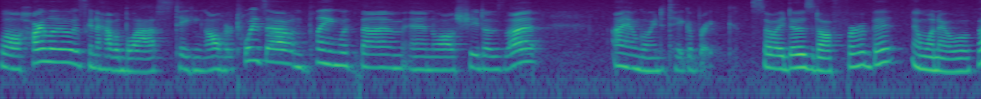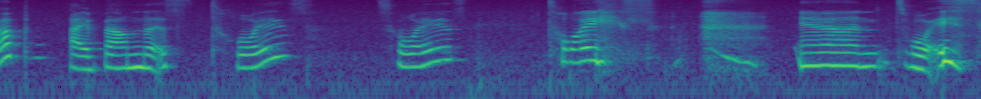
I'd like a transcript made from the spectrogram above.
well, Harlow is gonna have a blast taking all her toys out and playing with them. And while she does that, I am going to take a break. So I dozed off for a bit and when I woke up, I found this. Toys, toys, toys, and toys.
